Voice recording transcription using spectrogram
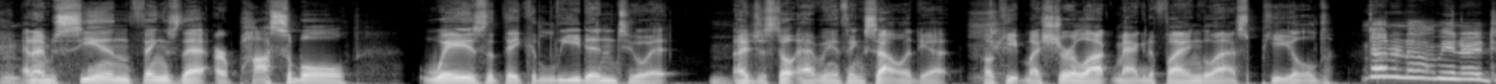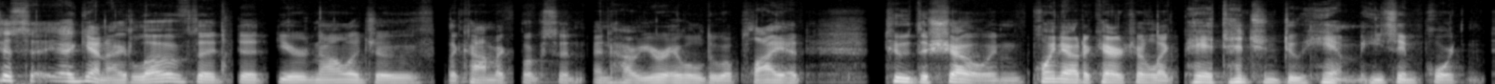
And I'm seeing things that are possible ways that they could lead into it. I just don't have anything solid yet. I'll keep my Sherlock magnifying glass peeled. No, no, no. I mean, I just again, I love that that your knowledge of the comic books and, and how you're able to apply it to the show and point out a character like pay attention to him. He's important.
